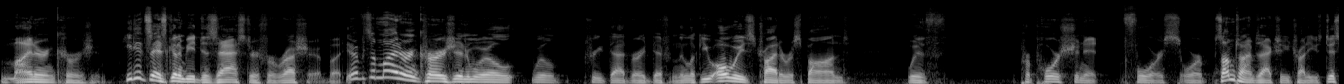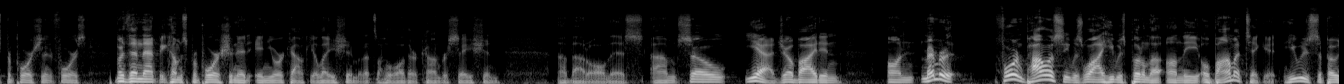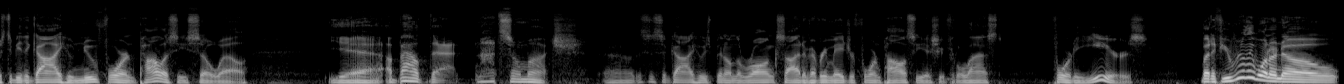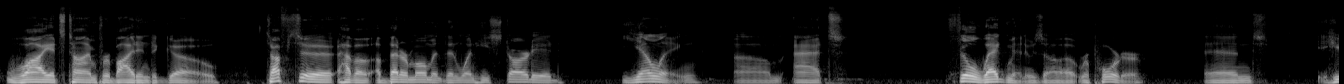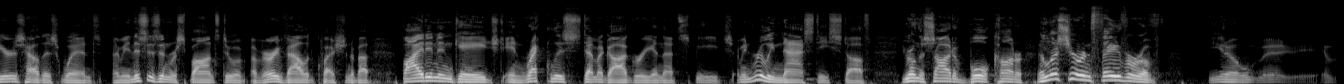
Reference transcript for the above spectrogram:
Minor incursion. He did say it's going to be a disaster for Russia, but you know, if it's a minor incursion, we'll we'll treat that very differently. Look, you always try to respond with proportionate force, or sometimes actually you try to use disproportionate force, but then that becomes proportionate in your calculation. But that's a whole other conversation about all this. Um, so yeah, Joe Biden on remember foreign policy was why he was put on the on the Obama ticket. He was supposed to be the guy who knew foreign policy so well. Yeah, about that, not so much. Uh, this is a guy who's been on the wrong side of every major foreign policy issue for the last 40 years. But if you really want to know why it's time for Biden to go, tough to have a, a better moment than when he started yelling um, at Phil Wegmann, who's a reporter, and here's how this went. I mean, this is in response to a, a, very valid question about Biden engaged in reckless demagoguery in that speech. I mean, really nasty stuff. You're on the side of Bull Connor, unless you're in favor of, you know,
